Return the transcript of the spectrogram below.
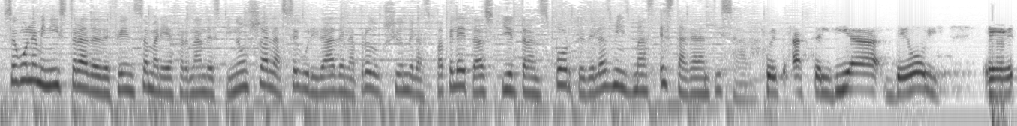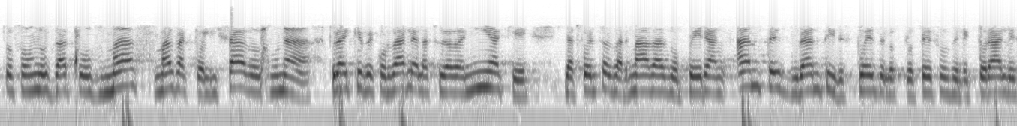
Según la ministra de Defensa, María Fernanda Espinosa, la seguridad en la producción de las papeletas y el transporte de las mismas está garantizada. Pues hasta el día de hoy eh, estos son los datos más, más actualizados, una, pero hay que recordarle a la ciudadanía que las Fuerzas Armadas operan antes, durante y después de los procesos electorales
